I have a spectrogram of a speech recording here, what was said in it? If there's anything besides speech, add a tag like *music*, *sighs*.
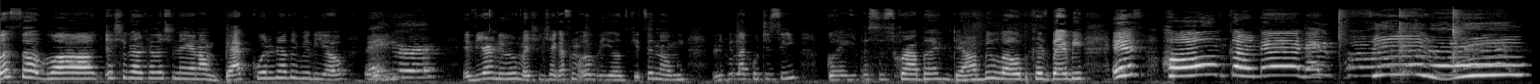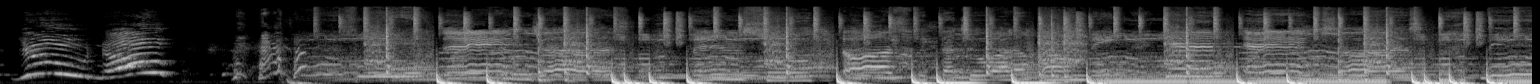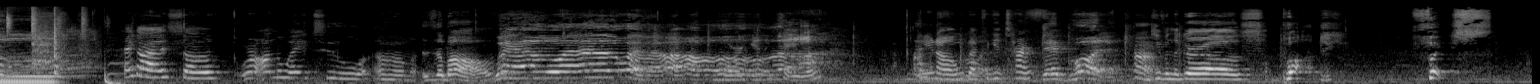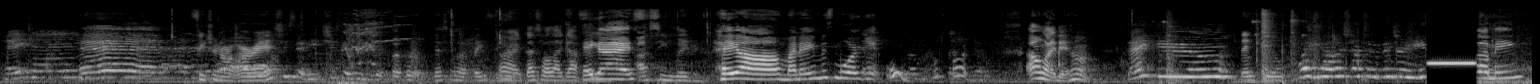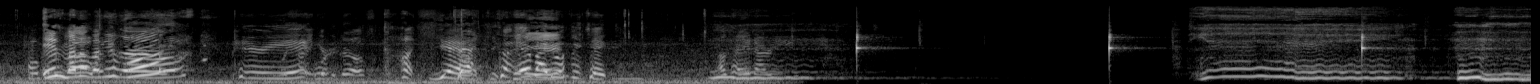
What's up, vlog? It's your girl Kayla Shanae, and I'm back with another video. Banger. If you're new, make sure you check out some other videos, get to know me. And if you like what you see, go ahead and hit the subscribe button down below because, baby, it's homecoming. It's homecoming. You know. *laughs* way to um the ball. Well, well, well. Morgan and Taylor. You know, we about to get turned. That party, huh? Giving the girls body face. Hey. Hey. Featuring our RA. She said he, she said he did for her. That's what her face is. All right, that's all I got. for Hey you. guys. I'll see you later. Hey y'all, my name is Morgan. Ooh, what the fuck? I don't like that, huh? Thank you. Thank you. Wait, y'all, let's try to take a picture in here. Coming. It's motherfucking girls. Period. Get the girls cut. Yeah. Back. So everybody do a fit check. Okay, now. Okay,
